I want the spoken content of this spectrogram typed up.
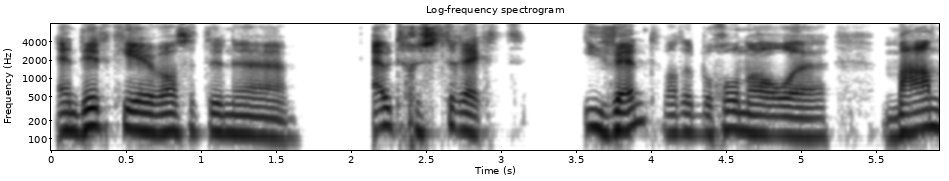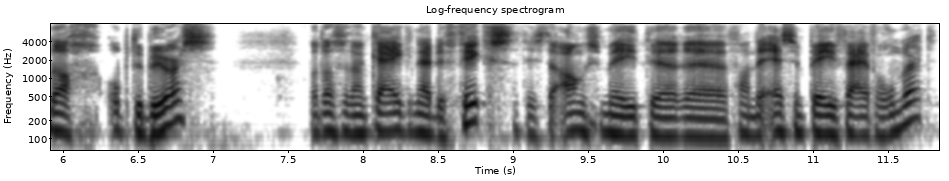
En dit keer was het een uitgestrekt event. Want het begon al maandag op de beurs. Want als we dan kijken naar de FIX, dat is de angstmeter van de S&P 500...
